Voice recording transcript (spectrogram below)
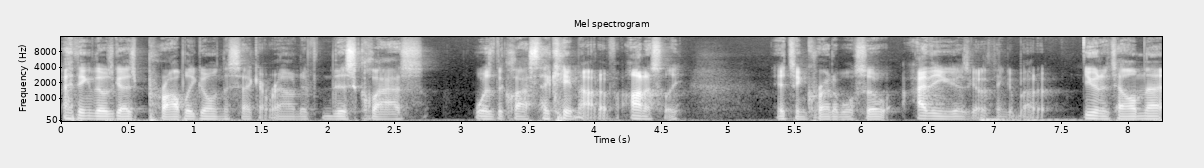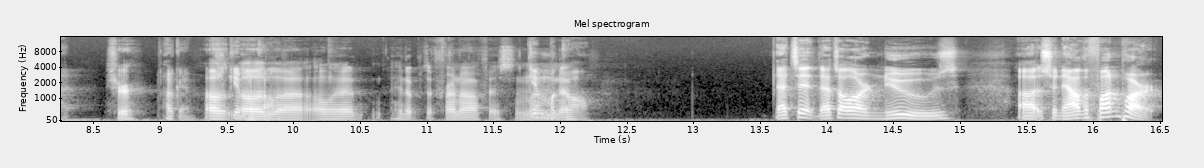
I think those guys probably go in the second round if this class was the class they came out of. Honestly, it's incredible. So I think you guys got to think about it. You gonna tell them that? Sure. Okay, I'll just give them a I'll, uh, I'll hit, hit up the front office and give them a know. call. That's it. That's all our news. Uh, so now the fun part.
